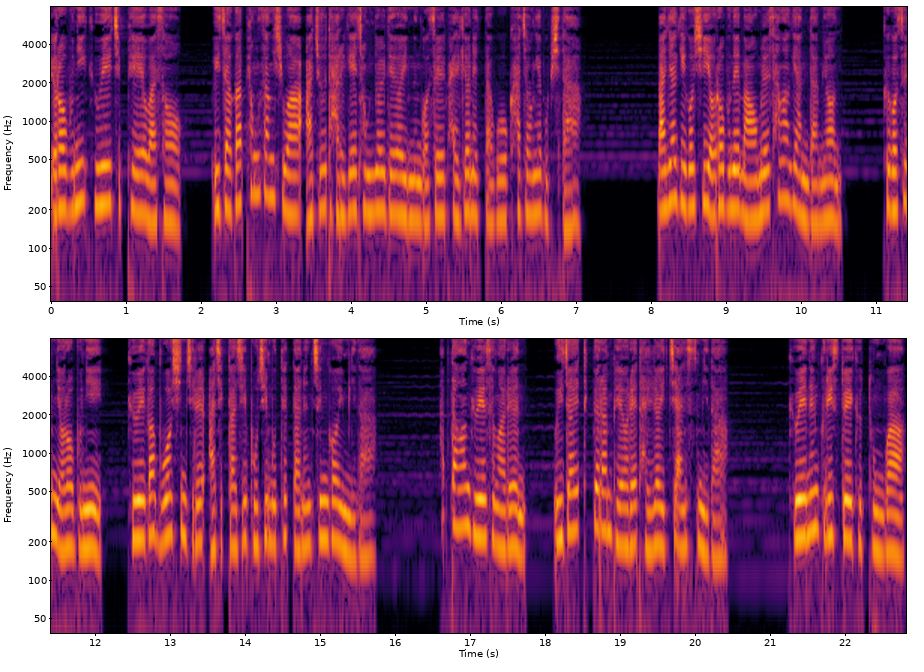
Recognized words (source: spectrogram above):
여러분이 교회 집회에 와서 의자가 평상시와 아주 다르게 정렬되어 있는 것을 발견했다고 가정해 봅시다. 만약 이것이 여러분의 마음을 상하게 한다면 그것은 여러분이 교회가 무엇인지를 아직까지 보지 못했다는 증거입니다. 합당한 교회 생활은 의자의 특별한 배열에 달려있지 않습니다. 교회는 그리스도의 교통과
